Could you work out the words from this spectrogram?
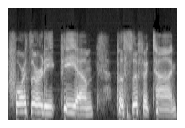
4:30 p.m. Pacific Time,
